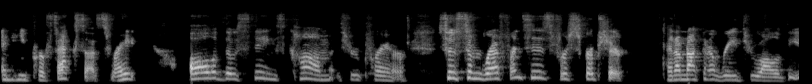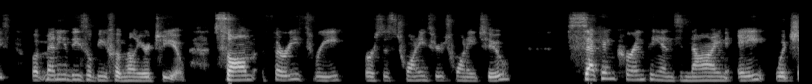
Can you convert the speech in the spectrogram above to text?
and he perfects us, right? All of those things come through prayer. So some references for scripture and I'm not going to read through all of these, but many of these will be familiar to you. Psalm 33 verses 20 through 22, Second Corinthians 9 8, which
